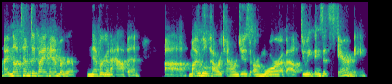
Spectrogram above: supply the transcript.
I'm not tempted by a hamburger, never gonna happen. Uh, my willpower challenges are more about doing things that scare me.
